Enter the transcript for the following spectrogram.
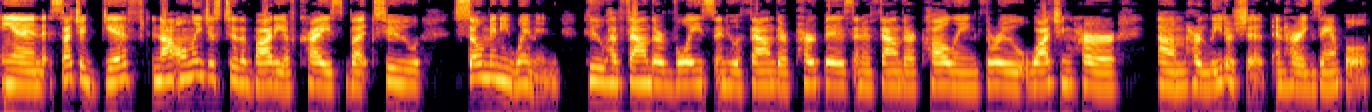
and such a gift, not only just to the body of Christ, but to so many women who have found their voice and who have found their purpose and have found their calling through watching her um, her leadership and her example.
